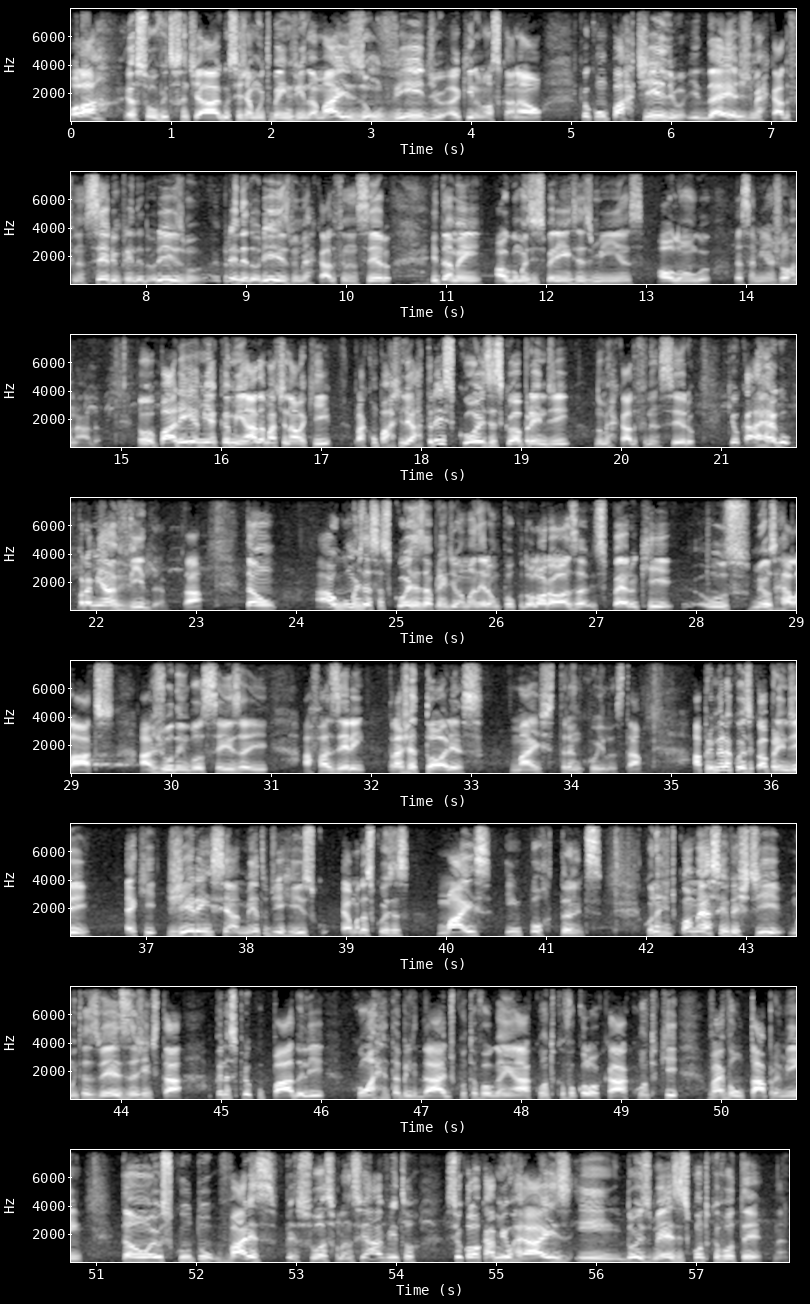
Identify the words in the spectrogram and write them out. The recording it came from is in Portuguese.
Olá, eu sou o Vitor Santiago, seja muito bem-vindo a mais um vídeo aqui no nosso canal que eu compartilho ideias de mercado financeiro, empreendedorismo, empreendedorismo e mercado financeiro e também algumas experiências minhas ao longo dessa minha jornada. Então eu parei a minha caminhada matinal aqui para compartilhar três coisas que eu aprendi no mercado financeiro que eu carrego para minha vida, tá? Então, Algumas dessas coisas eu aprendi de uma maneira um pouco dolorosa. Espero que os meus relatos ajudem vocês aí a fazerem trajetórias mais tranquilas, tá? A primeira coisa que eu aprendi é que gerenciamento de risco é uma das coisas mais importantes. Quando a gente começa a investir, muitas vezes a gente está apenas preocupado ali com a rentabilidade, quanto eu vou ganhar, quanto que eu vou colocar, quanto que vai voltar para mim. Então eu escuto várias pessoas falando assim, ah Vitor, se eu colocar mil reais em dois meses, quanto que eu vou ter? Né?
